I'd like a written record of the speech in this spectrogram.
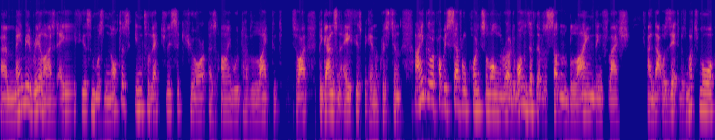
um, made me realize that atheism was not as intellectually secure as I would have liked it. So I began as an atheist, became a Christian. I think there were probably several points along the road. It wasn't as if there was a sudden blinding flash and that was it. It was much more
